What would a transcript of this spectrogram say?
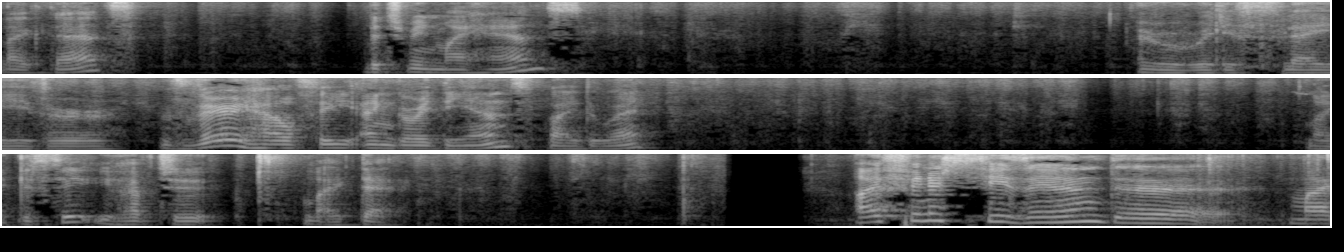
like that between my hands. A really flavor, very healthy ingredients, by the way. Like you see, you have to like that. I finished seasoned uh, my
